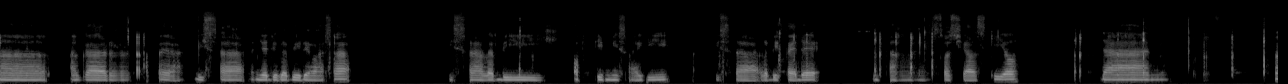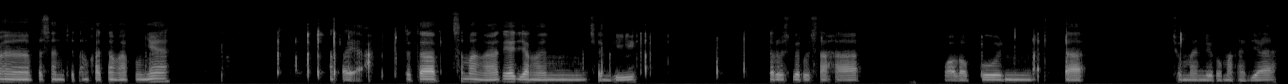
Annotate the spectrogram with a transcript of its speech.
eh, agar apa ya bisa menjadi lebih dewasa bisa lebih optimis lagi bisa lebih pede tentang social skill. Dan eh, pesan untuk angkatan akunya apa ya tetap semangat ya jangan sedih. Terus berusaha walaupun kita cuman di rumah aja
